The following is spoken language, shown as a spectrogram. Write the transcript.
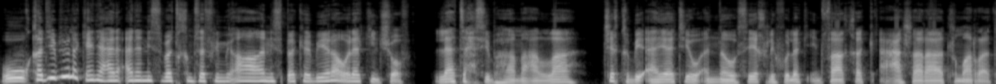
وقد يبدو لك يعني على أنا نسبة 5% آه نسبة كبيرة ولكن شوف لا تحسبها مع الله ثق بآياته وأنه سيخلف لك إنفاقك عشرات المرات.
